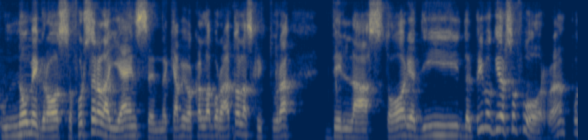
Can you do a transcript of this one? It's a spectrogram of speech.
un nome grosso forse era la Jensen che aveva collaborato alla scrittura della storia di, del primo Gears of War eh?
